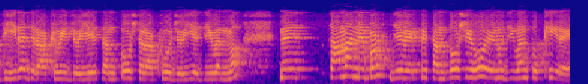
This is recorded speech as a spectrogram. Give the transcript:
ધીરજ રાખવી જોઈએ, સંતોષ રાખવું જોઈએ જીવનમાં. ને સામાન્ય પણ જે વ્યક્તિ સંતોષી હોય, એનું જીવન સુખી રહે.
